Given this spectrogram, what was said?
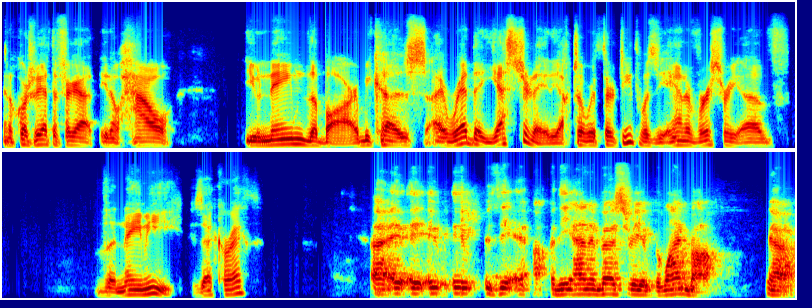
and of course we have to figure out you know how you named the bar because i read that yesterday the october 13th was the anniversary of the namee is that correct Uh, it, it, it was the uh, the anniversary of the wine bar. Yeah,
